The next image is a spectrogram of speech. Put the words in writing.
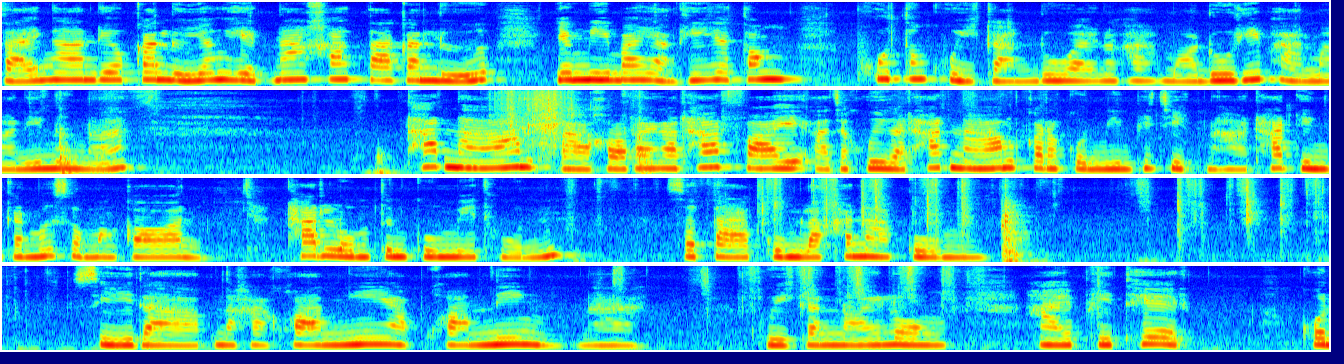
สายงานเดียวกัน หรือยังเห็นหน้าค่าตากันหรือ ยังมีบางอย่างที่จะต้องพูดต้องคุยกันด้วยนะคะ หมอดูที่ผ่านมานิดนึงนะ ธาตุน้ำอขออภัยค่ะธาตุไฟ อาจจะคุยกับธาตุน้ำกรกฎมีนพิจิกนะคะธาตุดินกันเมื่อสมมังกรธาตุลมตุลกุมเมถุน สตากุมลัคนากุมสีดาบนะคะ ความเงียบความนิ่งนะคะคุยกันน้อยลงไฮพริเทสคน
